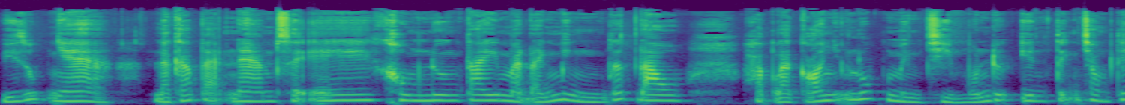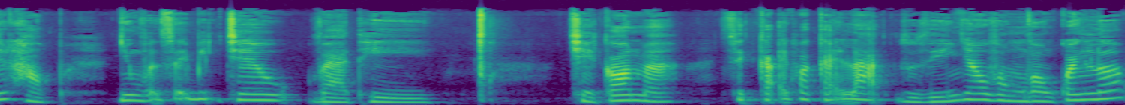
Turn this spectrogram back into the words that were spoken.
Ví dụ nha, là các bạn nam sẽ không nương tay mà đánh mình rất đau, hoặc là có những lúc mình chỉ muốn được yên tĩnh trong tiết học, nhưng vẫn sẽ bị trêu và thì trẻ con mà sẽ cãi qua cãi lại rồi dí nhau vòng vòng quanh lớp.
